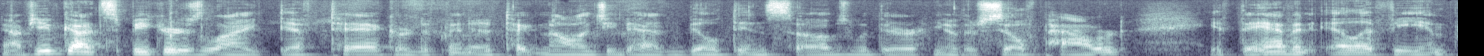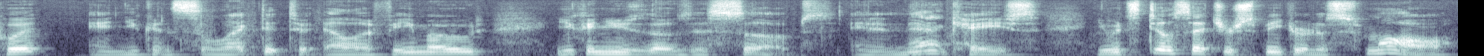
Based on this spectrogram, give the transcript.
Now if you've got speakers like Deftech or Definitive Technology that have built-in subs with their you know they're self-powered, if they have an LFE input and you can select it to LFE mode, you can use those as subs. And in that case, you would still set your speaker to small,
